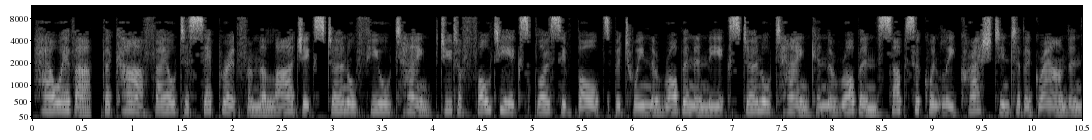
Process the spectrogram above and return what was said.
However, the car failed to separate from the large external fuel tank due to faulty explosive bolts between the Robin and the external tank and the Robin subsequently crashed into the ground and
